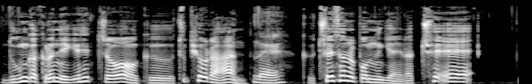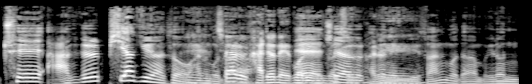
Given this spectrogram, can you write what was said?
누군가 그런 얘기 했죠. 그 투표란 네. 그 최선을 뽑는 게 아니라 최 최악을 피하기 위해서 네, 하는 거다. 최악을 가려내 버리는 네, 거죠. 최악을 가려내기 네. 위해서 하는 거다. 뭐 이런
